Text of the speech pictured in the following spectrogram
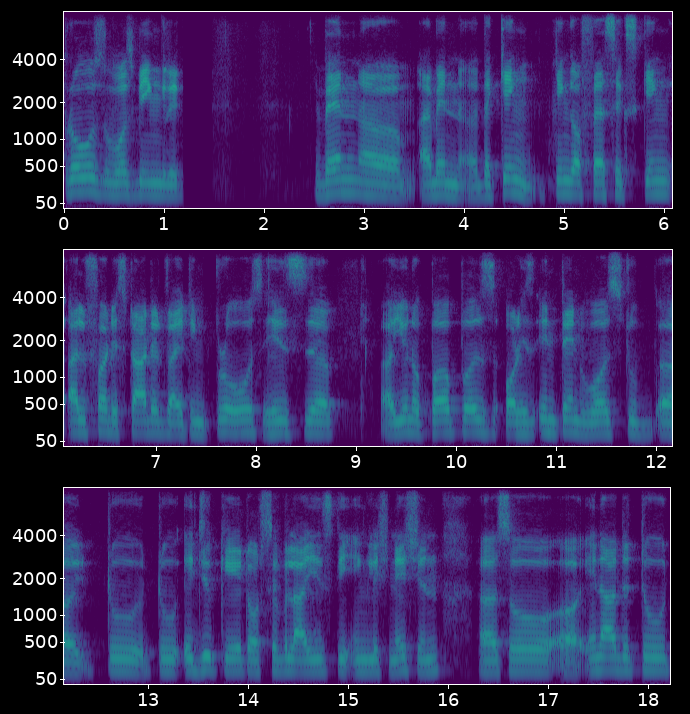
prose was being written when um I mean uh, the king, king of Essex, King Alfred started writing prose, his uh, uh, you know purpose or his intent was to to to educate or civilize the English nation. Uh, so uh, in order to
